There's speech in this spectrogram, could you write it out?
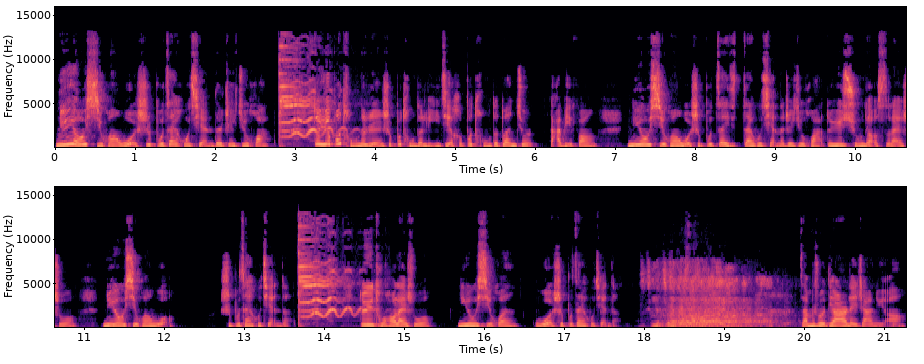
女友喜欢我是不在乎钱的这句话，对于不同的人是不同的理解和不同的断句儿。打比方，女友喜欢我是不在在乎钱的这句话，对于穷屌丝来说，女友喜欢我是不在乎钱的；对于土豪来说，女友喜欢我是不在乎钱的。咱们说第二类渣女啊。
